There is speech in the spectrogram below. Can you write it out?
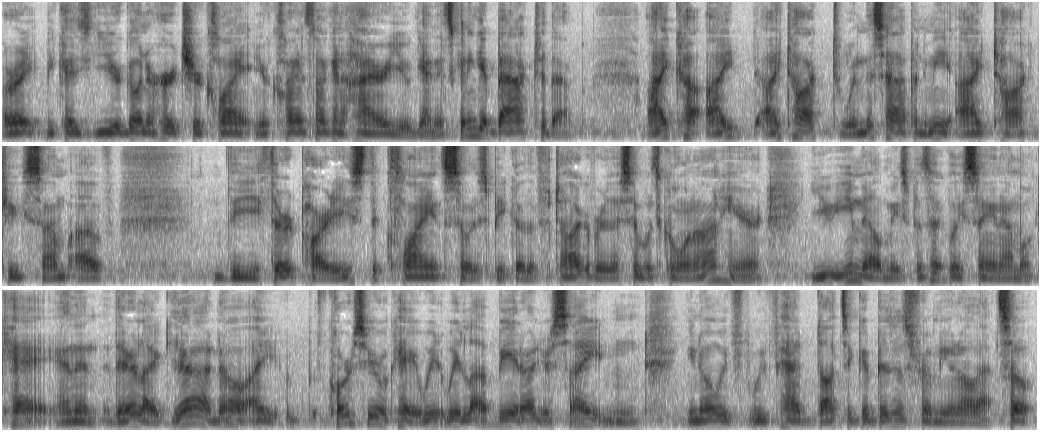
All right, because you're going to hurt your client. Your client's not going to hire you again. It's going to get back to them. I, I, I talked, when this happened to me, I talked to some of the third parties, the clients, so to speak, of the photographers. I said, What's going on here? You emailed me specifically saying I'm okay. And then they're like, Yeah, no, I, of course you're okay. We, we love being on your site. And, you know, we've, we've had lots of good business from you and all that. So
